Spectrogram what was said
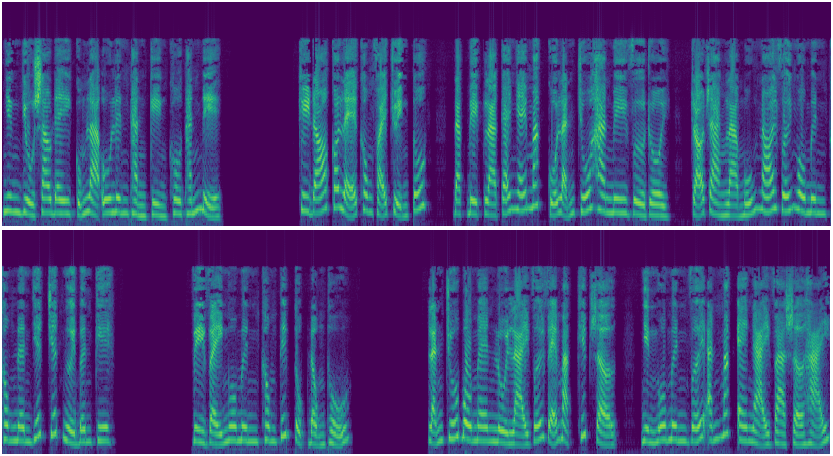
Nhưng dù sao đây cũng là u linh thành kiền khô thánh địa. Khi đó có lẽ không phải chuyện tốt đặc biệt là cái nháy mắt của lãnh chúa hanmi vừa rồi, rõ ràng là muốn nói với ngô minh không nên giết chết người bên kia. Vì vậy ngô minh không tiếp tục động thủ. Lãnh chúa bô men lùi lại với vẻ mặt khiếp sợ, nhìn ngô minh với ánh mắt e ngại và sợ hãi.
